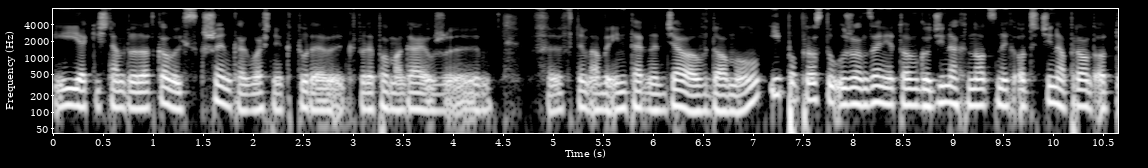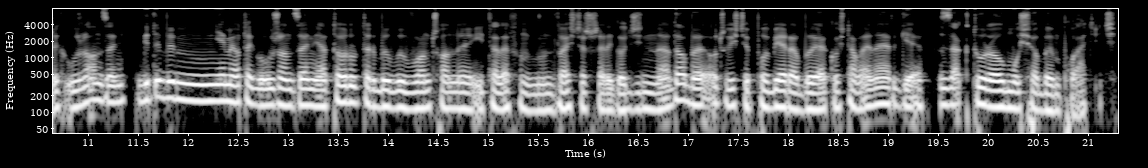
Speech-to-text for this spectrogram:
i jakichś tam dodatkowych skrzynkach, właśnie, które, które pomagają w, w tym, aby internet działał w domu i po prostu urządzenie to w godzinach nocnych odcina prąd od tych urządzeń. Gdybym nie miał tego urządzenia, to router byłby włączony i telefon 24 godziny na dobę. Oczywiście pobierałby jakąś tam energię, za którą musiałbym płacić.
